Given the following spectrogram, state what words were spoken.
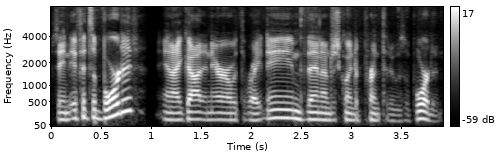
Saying if it's aborted and I got an error with the right name, then I'm just going to print that it was aborted.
